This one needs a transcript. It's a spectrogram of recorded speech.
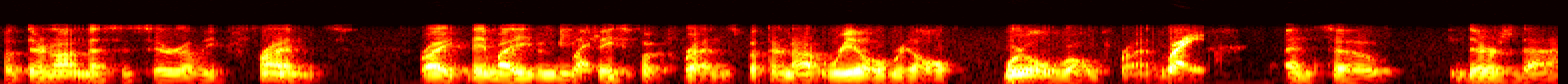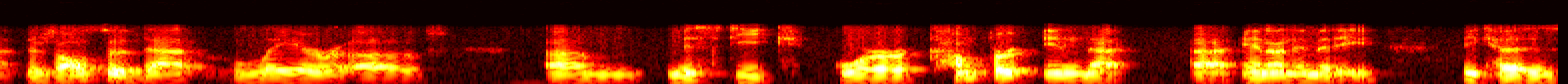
but they're not necessarily friends, right? They might even be right. Facebook friends, but they're not real, real, real world friends. Right. And so there's that. There's also that layer of um, mystique or comfort in that uh, anonymity because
